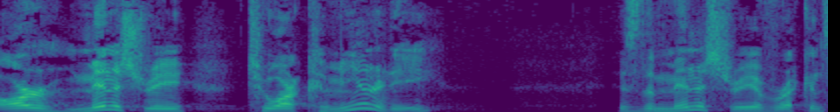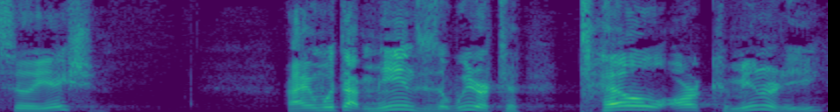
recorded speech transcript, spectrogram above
our ministry to our community is the ministry of reconciliation. Right? And what that means is that we are to tell our community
